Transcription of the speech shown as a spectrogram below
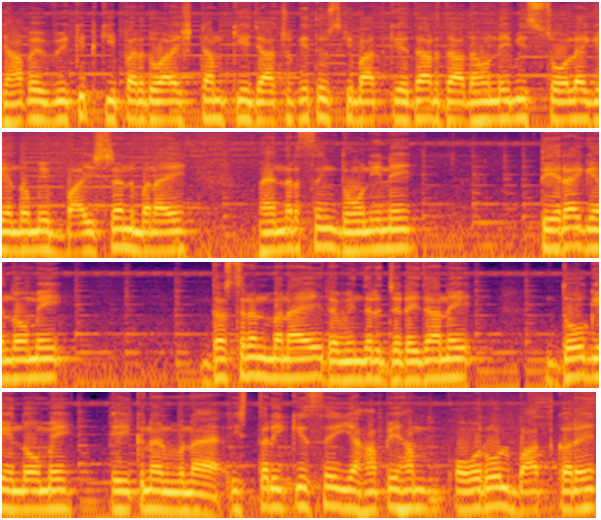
जहाँ पे विकेट कीपर द्वारा स्टम्प किए जा चुके थे। उसके बाद केदार जाधव ने भी 16 गेंदों में 22 रन बनाए। महेंद्र सिंह धोनी ने 13 गेंदों में दस रन बनाए। रविंद्र जडेजा ने दो गेंदों में एक रन बनाया। इस तरीके से यहाँ पे हम ओवरऑल बात करें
